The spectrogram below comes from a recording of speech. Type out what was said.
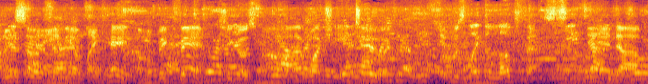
When I saw Amy, I'm like, hey, I'm a big fan. She goes, oh, I watch E too. And it was like a love fest. And um,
